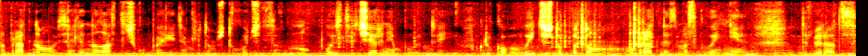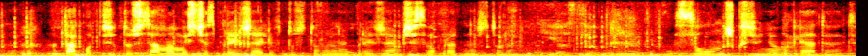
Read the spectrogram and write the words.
Обратно мы взяли на Ласточку поедем, потому что хочется, ну, поезд вечерний будет, и в Крюково выйти, чтобы потом обратно из Москвы не добираться. А так вот все то же самое. Мы сейчас проезжали в ту сторону и проезжаем сейчас в обратную сторону. Солнышко сегодня выглядывает.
